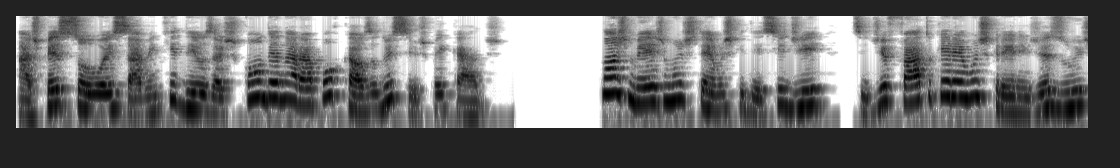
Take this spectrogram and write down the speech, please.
As pessoas sabem que Deus as condenará por causa dos seus pecados. Nós mesmos temos que decidir se de fato queremos crer em Jesus,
